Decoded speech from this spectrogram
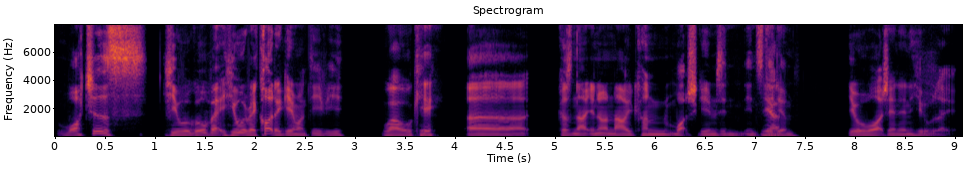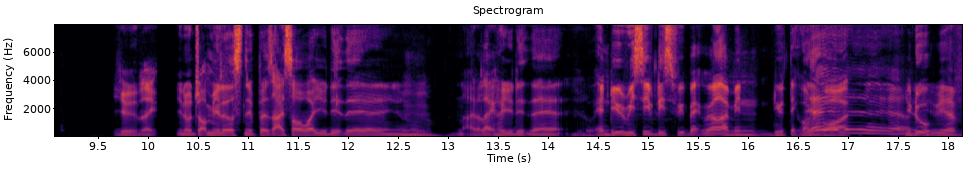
watches. He will go back. He will record the game on TV. wow. Okay. Uh, because now you know now you can't watch games in in Yeah. stadium. He will watch and then he will like, you like you know drop me little snippets. I saw what you did there. You know, Mm-hmm. I like how you did that. You know. And do you receive this feedback well? I mean, do you take on yeah, board? yeah, yeah, yeah. You do? We have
